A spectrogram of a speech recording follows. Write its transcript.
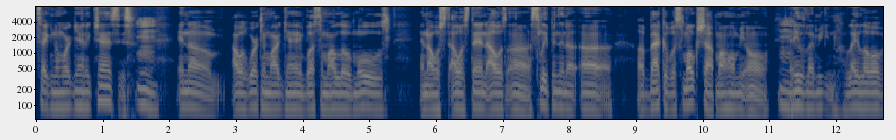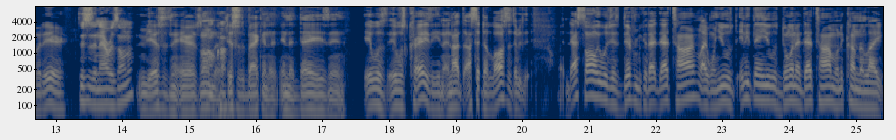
taking them organic chances, Mm. and um, I was working my game, busting my little moves, and I was I was standing, I was uh sleeping in a uh a back of a smoke shop my homie owned, Mm. and he was letting me lay low over there. This is in Arizona. Yeah, this is in Arizona. Okay. This is back in the in the days, and it was it was crazy. And, and I, I said the losses. That song it was just different because at that time, like when you was anything you was doing at that time, when it come to like,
